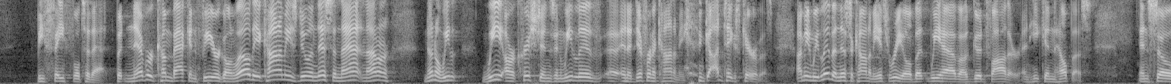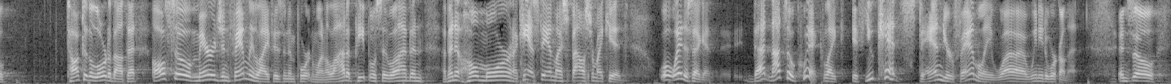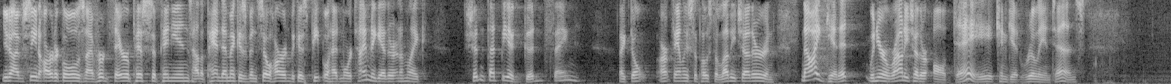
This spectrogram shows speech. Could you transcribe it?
be faithful to that. But never come back in fear going, well, the economy's doing this and that, and I don't. No, no, we, we are Christians and we live uh, in a different economy. God takes care of us. I mean, we live in this economy, it's real, but we have a good Father and He can help us. And so, talk to the Lord about that. Also, marriage and family life is an important one. A lot of people said, "Well, I've been I've been at home more and I can't stand my spouse or my kids." Well, wait a second. That not so quick. Like if you can't stand your family, well, we need to work on that. And so, you know, I've seen articles and I've heard therapists' opinions how the pandemic has been so hard because people had more time together. And I'm like, shouldn't that be a good thing? Like, don't aren't families supposed to love each other? And now I get it. When you're around each other all day, it can get really intense.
